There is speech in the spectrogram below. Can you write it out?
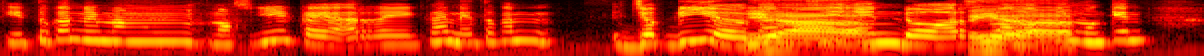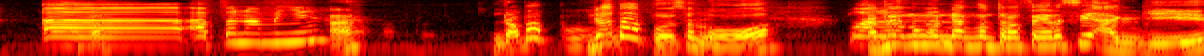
itu kan emang maksudnya kayak Ray kan itu kan job dia kan Iya. maksudnya endorse Iya. walaupun mungkin eh apa namanya? Enggak apa-apa. Nggak apa selo. Kami Walaupun mengundang kontroversi Anggi.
